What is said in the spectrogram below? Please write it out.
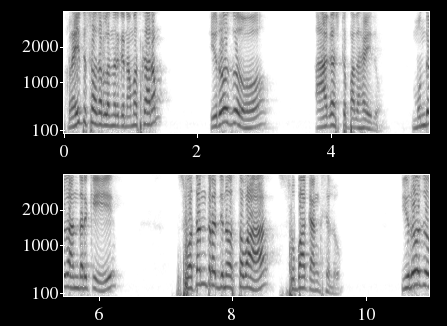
రైతు సోదరులందరికీ నమస్కారం. ఈరోజు ఆగస్టు పదహైదు. ముందుగా అందరికీ స్వతంత్ర దినోత్సవ శుభాకాంక్షలు. ఈరోజు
